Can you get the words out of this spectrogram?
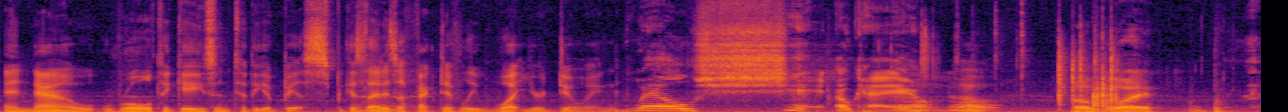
And now roll to gaze into the abyss because that is mm. effectively what you're doing. Well, shit. Okay. Oh no. Oh boy,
